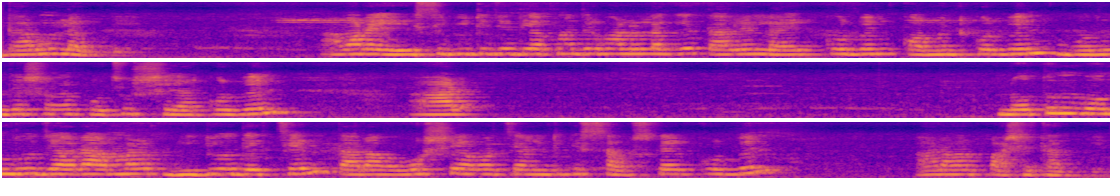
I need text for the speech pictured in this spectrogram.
দারুণ লাগবে। আমার এই রেসিপিটি যদি আপনাদের ভালো লাগে, তাহলে লাইক করবেন কমেন্ট করবেন, বন্ধুদের সঙ্গে প্রচুর শেয়ার করবেন। আর নতুন বন্ধু যারা আমার ভিডিও দেখছেন, তারা অবশ্যই আমার চ্যানেলটিকে সাবস্ক্রাইব করবেন আর আমার পাশে থাকবেন।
